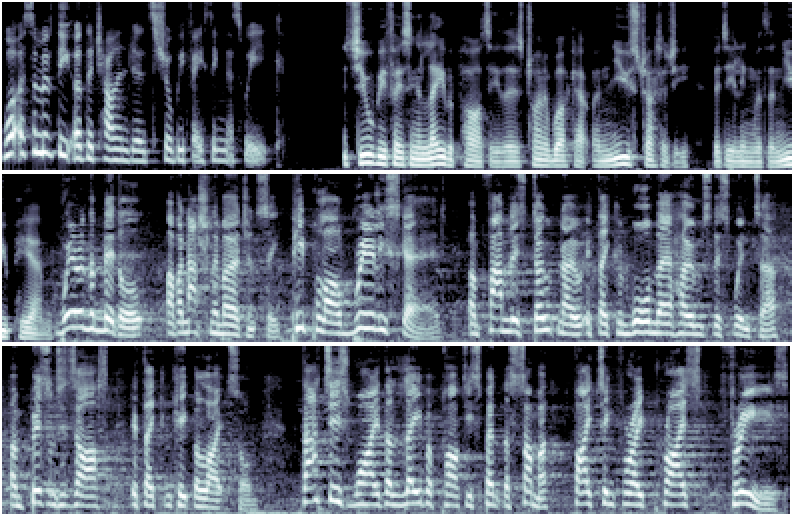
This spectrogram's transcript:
What are some of the other challenges she'll be facing this week? She will be facing a Labour Party that is trying to work out a new strategy for dealing with the new PM. We're in the middle of a national emergency. People are really scared, and families don't know if they can warm their homes this winter, and businesses ask if they can keep the lights on. That is why the Labour Party spent the summer fighting for a price freeze,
